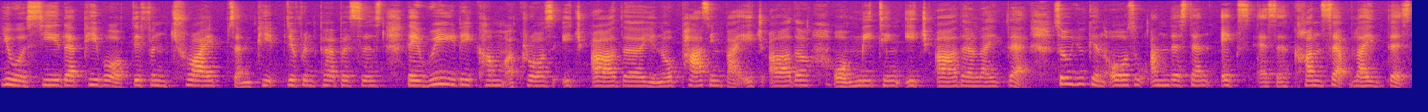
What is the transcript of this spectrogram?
you will see that people of different tribes and different purposes, they really come across each other, you know, passing by each other or meeting each other like that. So you can also understand X as a concept like this,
